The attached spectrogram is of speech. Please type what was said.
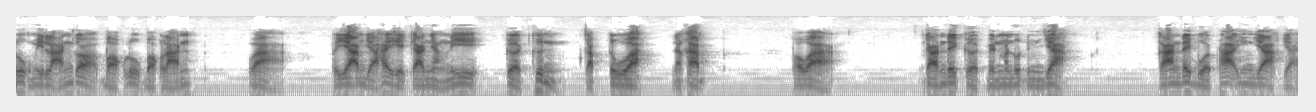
ลูกมีหลานก็บอกลูกบอกหลาน ว่าพยายามอย่าให้เหตุการณ์อย่างนี้ เกิดขึ้นกับตัวนะครับ เพราะว่าการได้เกิดเป็นมนุษย์มันยาก การได้บวชพระยิ่งยากใหญ่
